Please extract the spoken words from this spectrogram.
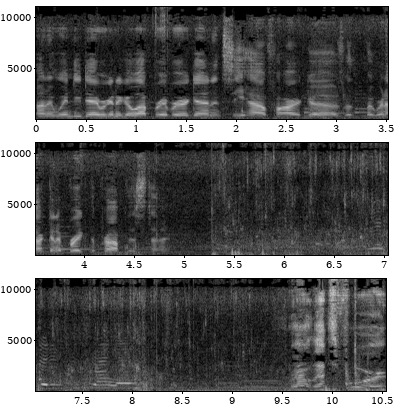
on a windy day. We're gonna go upriver again and see how far it goes, but we're not gonna break the prop this time. Well, that's four.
